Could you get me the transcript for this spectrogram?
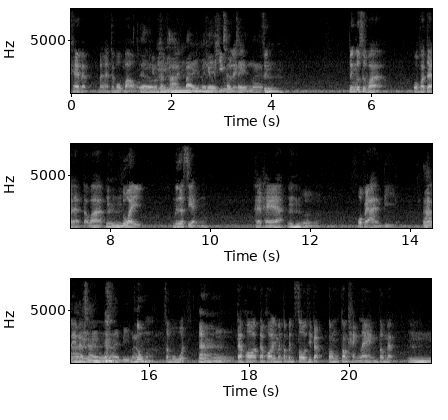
แค่แบบมันอาจจะเบาๆเออผิวผ่านๆผ่านๆไปไม่ได้ผิวๆชัดอะไรเจเงี้นยมากซึ่ง ซึ่งรู้สึกว่าโอ้เข้าใจแหละ แต่ว่าอืมด้วยเนื้อเสียงแท้ๆอะอืมอืมโอ้ไปอ่านดีอ่าอะไรแบบใช่ว่าได้บีมากนุ่มสมูทอ่าอืมแต่พอแต่พอที่มันต้องเป็นโซนที่แบบต้องต้องแข็งแรงต้องแบบอืม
